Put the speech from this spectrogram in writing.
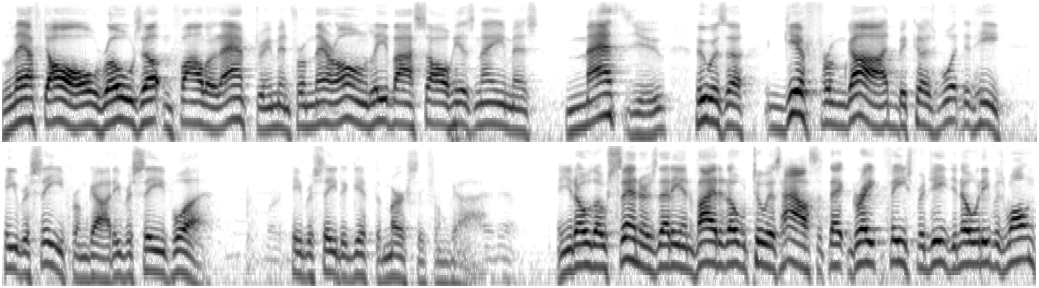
left all, rose up and followed after him, and from there on, Levi saw his name as Matthew, who was a gift from God because what did he, he receive from God? He received what? He received a gift of mercy from God. Amen. And you know those sinners that he invited over to his house at that great feast for Jesus, you know what he was wanting?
